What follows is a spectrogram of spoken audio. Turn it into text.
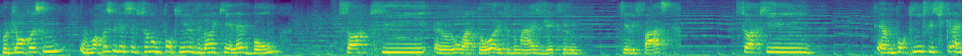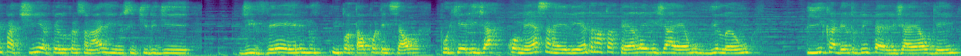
Porque uma coisa que, uma coisa que me decepciona um pouquinho no vilão é que ele é bom, só que uh, o ator e tudo mais, o jeito que ele, que ele faz, só que é um pouquinho difícil de criar empatia pelo personagem, no sentido de, de ver ele no, em total potencial, porque ele já começa, né? Ele entra na tua tela, ele já é um vilão pica dentro do Império, ele já é alguém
